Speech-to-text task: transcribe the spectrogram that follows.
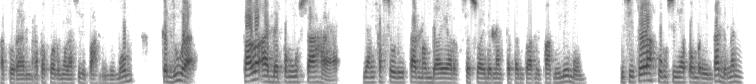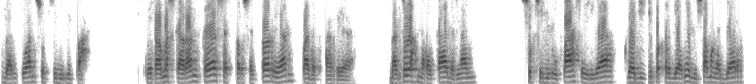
aturan atau formulasi upah minimum. Kedua, kalau ada pengusaha yang kesulitan membayar sesuai dengan ketentuan upah minimum, di situlah fungsinya pemerintah dengan bantuan subsidi upah. Terutama sekarang ke sektor-sektor yang padat karya. Bantulah mereka dengan subsidi upah sehingga gaji pekerjaannya bisa mengejar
